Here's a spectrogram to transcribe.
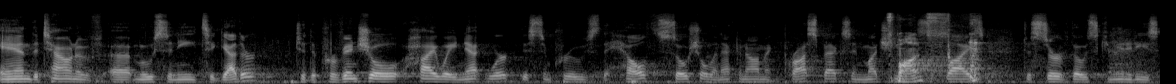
and the town of uh, Moosonee together to the provincial highway network. This improves the health, social, and economic prospects and much needed supplies to serve those communities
